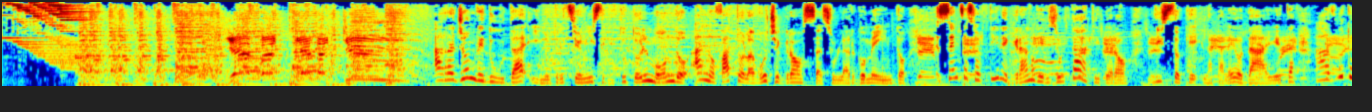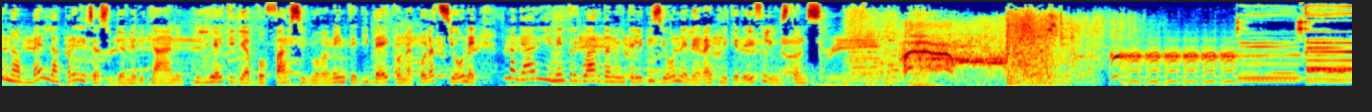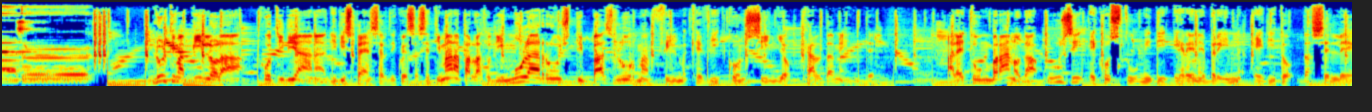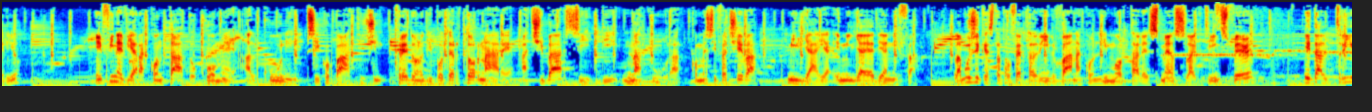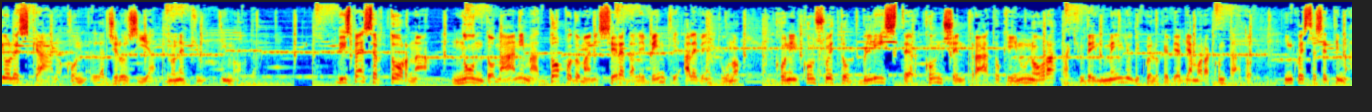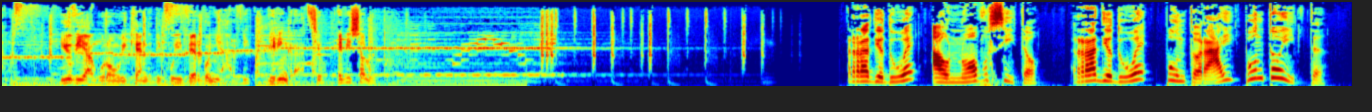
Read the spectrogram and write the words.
A ragion veduta, i nutrizionisti di tutto il mondo hanno fatto la voce grossa sull'argomento, senza sortire grandi risultati però, visto che la Paleo Diet ha avuto una bella presa sugli americani, lieti di abboffarsi nuovamente di bacon a colazione, magari mentre guardano in televisione le repliche dei Flintstones. L'ultima pillola quotidiana di Dispenser di questa settimana ha parlato di Moulin Rouge di Baz Luhrmann, film che vi consiglio caldamente. Ha letto un brano da Usi e costumi di Irene Brin, edito da Sellerio. E infine vi ha raccontato come alcuni psicopatici credono di poter tornare a cibarsi di natura come si faceva migliaia e migliaia di anni fa. La musica è stata offerta da Nirvana con l'immortale Smells Like Teen Spirit e dal trio Lescano con La gelosia non è più di moda. Dispenser torna non domani, ma dopodomani sera dalle 20 alle 21 con il consueto blister concentrato che in un'ora racchiude il meglio di quello che vi abbiamo raccontato in questa settimana. Io vi auguro un weekend di cui vergognarvi, vi ringrazio e vi saluto. Radio 2 ha un nuovo sito radio2.rai.it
